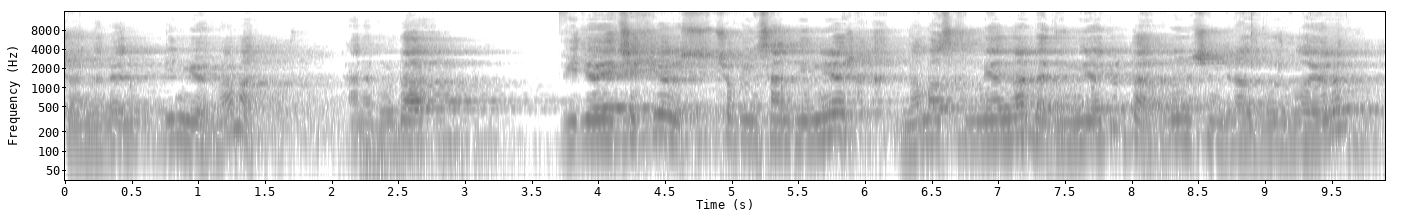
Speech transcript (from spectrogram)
şu anda ben bilmiyorum ama hani burada videoya çekiyoruz. Çok insan dinliyor. Namaz kılmayanlar da dinliyordur da onun için biraz vurgulayıyorum.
